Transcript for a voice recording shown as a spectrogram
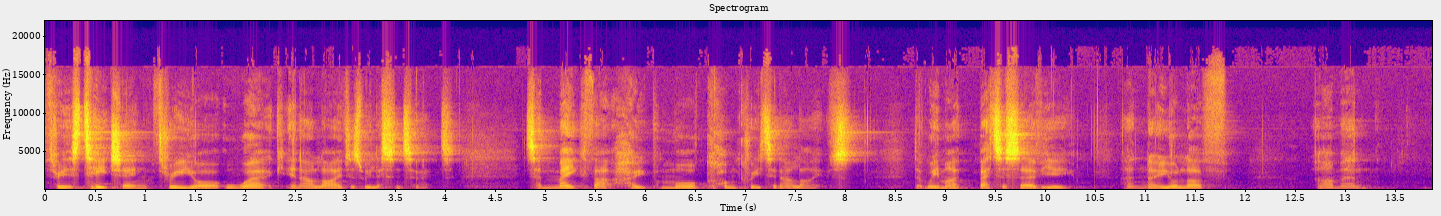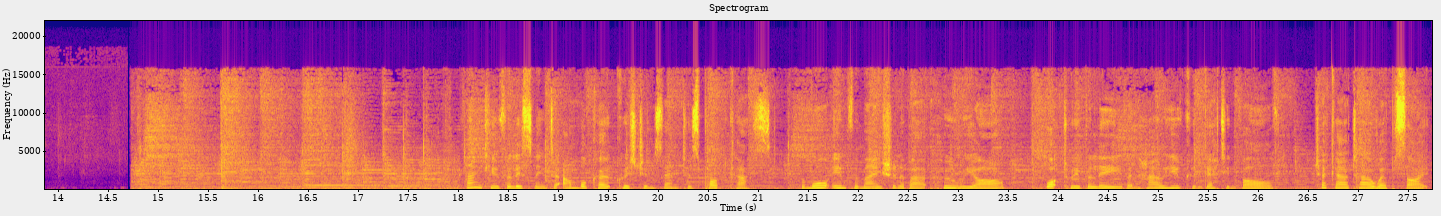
through this teaching, through your work in our lives as we listen to it, to make that hope more concrete in our lives, that we might better serve you and know your love. Amen. Thank you for listening to Amblecote Christian Centre's podcast. For more information about who we are, what we believe, and how you can get involved, check out our website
